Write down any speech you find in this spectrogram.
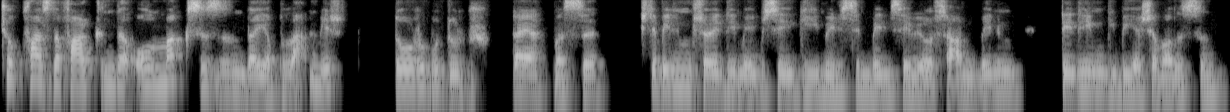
çok fazla farkında olmaksızın da yapılan bir doğru budur dayatması, işte benim söylediğim elbiseyi giymelisin, beni seviyorsan, benim dediğim gibi yaşamalısın,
